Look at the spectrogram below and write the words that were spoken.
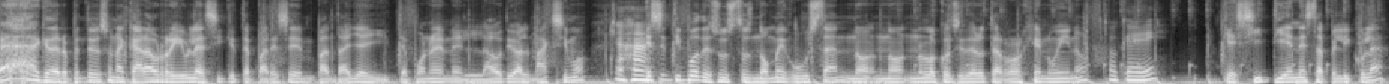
ah, que de repente ves una cara horrible así que te aparece en pantalla y te ponen el audio al máximo. Ajá. Ese tipo de sustos no me gustan, no, no, no lo considero terror genuino. Ok. Que sí tiene esta película.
